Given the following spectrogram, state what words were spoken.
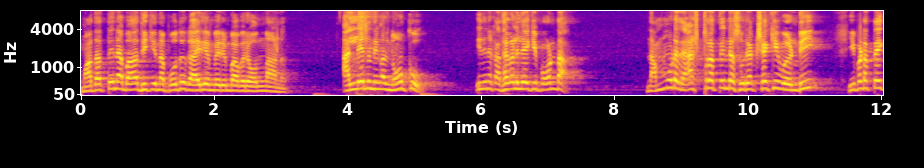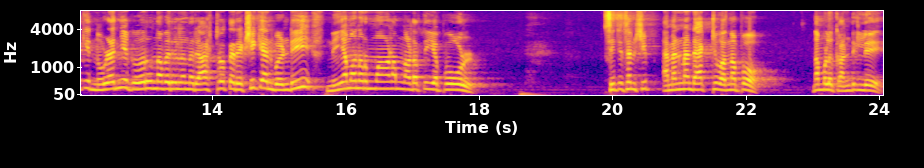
മതത്തിനെ ബാധിക്കുന്ന പൊതു കാര്യം വരുമ്പോൾ അവർ ഒന്നാണ് അല്ലെന്ന് നിങ്ങൾ നോക്കൂ ഇതിന് കഥകളിലേക്ക് പോണ്ട. നമ്മുടെ രാഷ്ട്രത്തിന്റെ സുരക്ഷയ്ക്ക് വേണ്ടി ഇവിടത്തേക്ക് നുഴഞ്ഞു കയറുന്നവരിൽ നിന്ന് രാഷ്ട്രത്തെ രക്ഷിക്കാൻ വേണ്ടി നിയമനിർമ്മാണം നടത്തിയപ്പോൾ സിറ്റിസൺഷിപ്പ് അമെൻമെന്റ് ആക്ട് വന്നപ്പോൾ നമ്മൾ കണ്ടില്ലേ?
